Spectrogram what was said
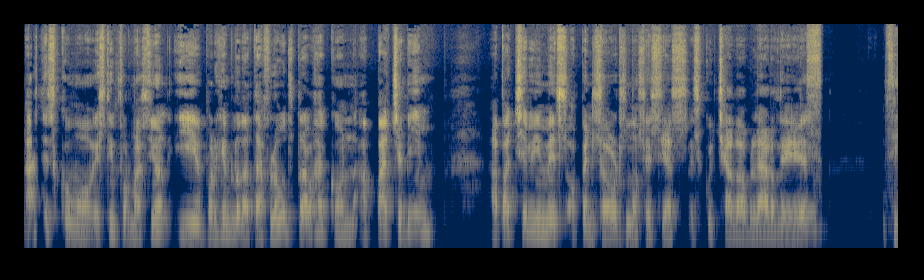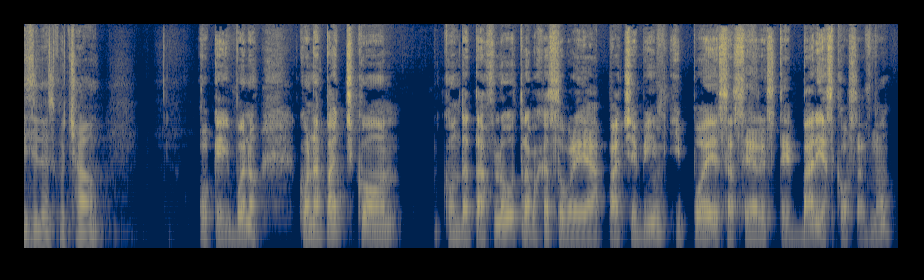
haces como esta información y, por ejemplo, Dataflow trabaja con Apache Beam. Apache Beam es open source, no sé si has escuchado hablar de él. Sí, sí, lo he escuchado. Ok, bueno, con Apache, con, con Dataflow trabajas sobre Apache Beam y puedes hacer este, varias cosas, ¿no?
